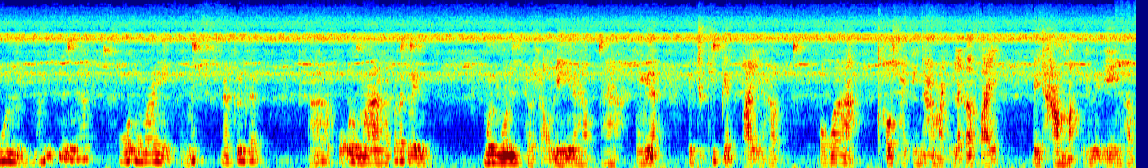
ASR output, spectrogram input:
มนมานิดนึงนะครับโค้งลงมานี่เห็นไหมนะเพื่อนๆอ่าโค้งลงมาครับก็จะเป็น มนมนๆแถวๆนี้นะครับอ่าตรงเนี้ยเป็นจุดที่เปลี่ยนไปนะครับ เพราะว่าเขาใส่เป็นหน้าใหม่ แล้วก็ไฟได้ทำใหม่นั่นเองครับ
